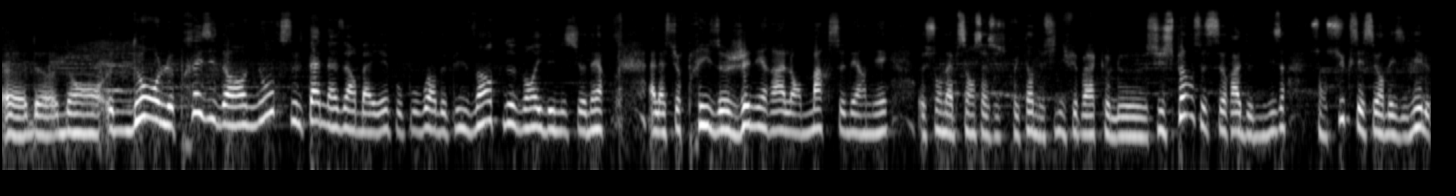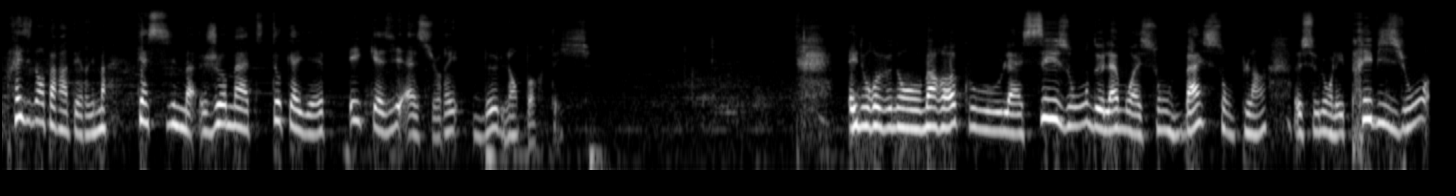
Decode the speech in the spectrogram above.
dans, dont le président Nour Sultan Nazarbayev, au pouvoir depuis 29 ans, est démissionnaire à la surprise générale en mars dernier. Son absence à ce scrutin ne signifie pas que le suspense sera de mise. Son successeur désigné, le président par intérim, Kassim Jomat Tokayev, est quasi assuré de l'emporter. Et nous revenons au Maroc où la saison de la moisson bat son plein. Selon les prévisions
